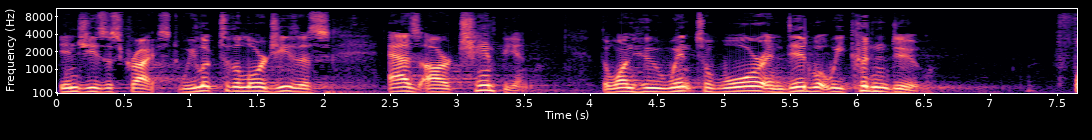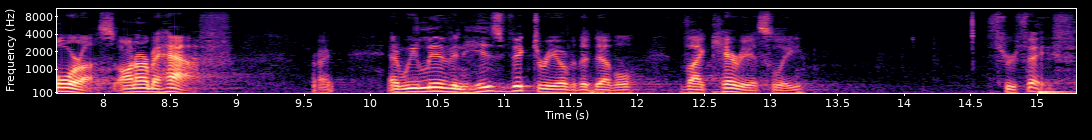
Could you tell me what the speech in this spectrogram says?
in Jesus Christ. We look to the Lord Jesus as our champion the one who went to war and did what we couldn't do for us, on our behalf? And we live in his victory over the devil vicariously through faith.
